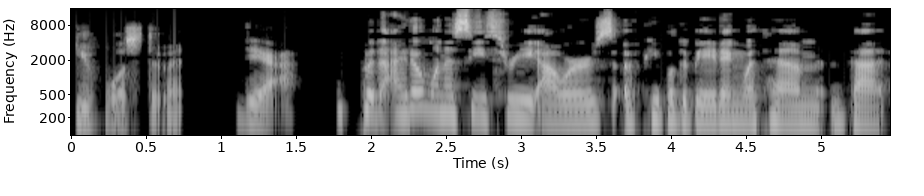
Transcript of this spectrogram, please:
he was doing. Yeah. But I don't want to see three hours of people debating with him that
